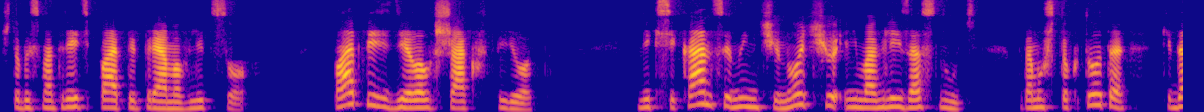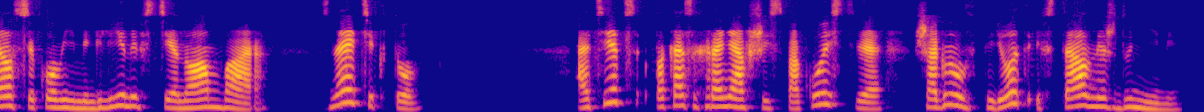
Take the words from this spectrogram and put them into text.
чтобы смотреть папе прямо в лицо. Папе сделал шаг вперед. Мексиканцы нынче ночью не могли заснуть, потому что кто-то кидался комьями глины в стену амбара. Знаете кто? Отец, пока сохранявший спокойствие, шагнул вперед и встал между ними.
